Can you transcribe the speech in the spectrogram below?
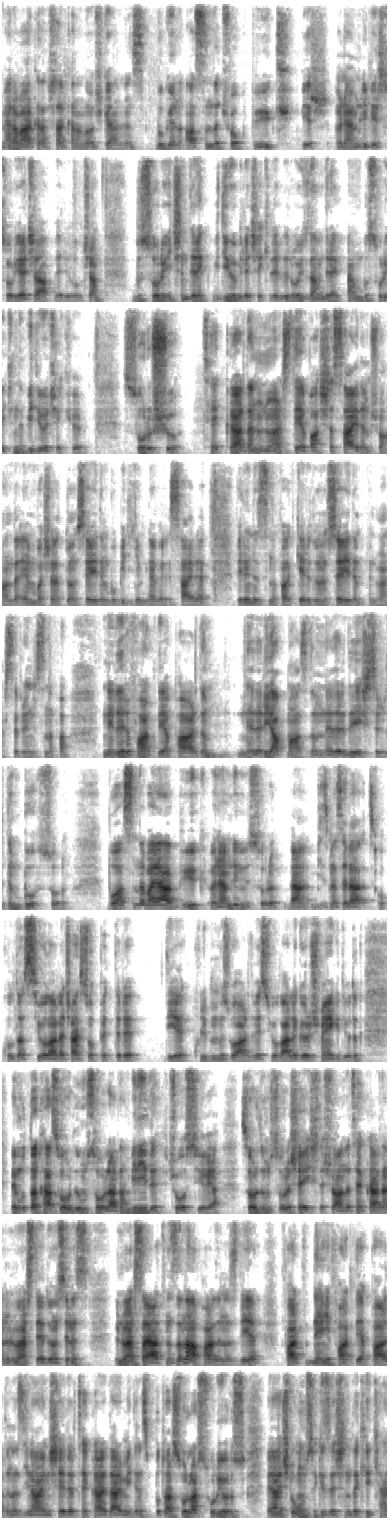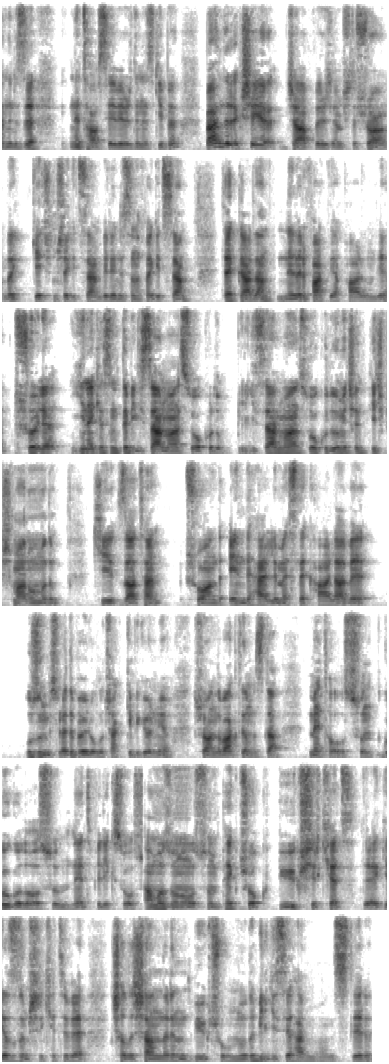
Merhaba arkadaşlar kanala hoş geldiniz. Bugün aslında çok büyük bir, önemli bir soruya cevap veriyor olacağım. Bu soru için direkt video bile çekilebilir. O yüzden direkt ben bu soru için de video çekiyorum. Soru şu. Tekrardan üniversiteye başlasaydım şu anda en başa dönseydim bu bilgimle vesaire birinci sınıfa geri dönseydim üniversite birinci sınıfa neleri farklı yapardım, neleri yapmazdım, neleri değiştirirdim bu soru. Bu aslında bayağı büyük, önemli bir soru. Ben biz mesela okulda CEO'larla çay sohbetleri diye kulübümüz vardı ve CEO'larla görüşmeye gidiyorduk. Ve mutlaka sorduğumuz sorulardan biriydi çoğu CEO'ya. Sorduğumuz soru şey işte şu anda tekrardan üniversiteye dönseniz üniversite hayatınızda ne yapardınız diye. Farklı neyi farklı yapardınız? Yine aynı şeyleri tekrar eder miydiniz? Bu tarz sorular soruyoruz. Veya işte 18 yaşındaki kendinize ne tavsiye verirdiniz gibi. Ben direkt şeye cevap vereceğim işte şu anda geçmişe gitsem, birinci sınıfa gitsem tekrardan neleri farklı yapardım diye. Şöyle yine kesinlikle bilgisayar mühendisliği okurdum. Bilgisayar mühendisliği okuduğum için hiç pişman olmadım ki zaten şu anda en değerli meslek hala ve uzun bir sürede böyle olacak gibi görünüyor. Şu anda baktığımızda Meta olsun, Google olsun, Netflix olsun, Amazon olsun pek çok büyük şirket, direkt yazılım şirketi ve çalışanların büyük çoğunluğu da bilgisayar mühendisleri.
